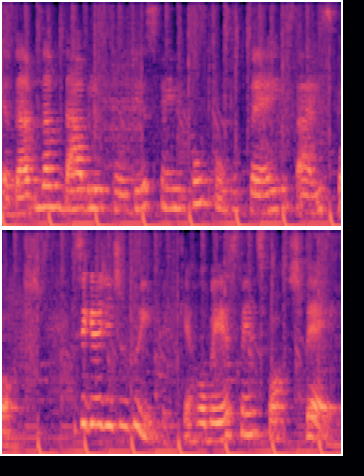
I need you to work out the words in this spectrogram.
é www.espn.com.br esportes. E seguir a gente no Twitter, que é espnesportesbr.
